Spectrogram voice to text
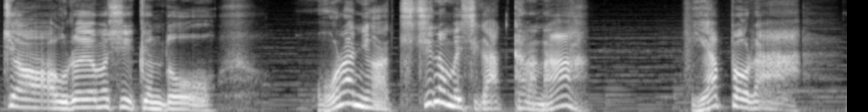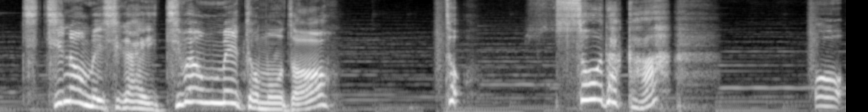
ちゃ羨ましいけど、オラには父の飯があっからな。やっぱオラ、父の飯が一番うめえと思うぞ。そうだか？お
